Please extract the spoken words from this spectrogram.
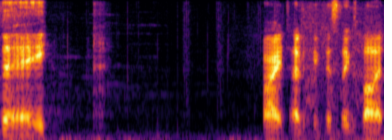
They. Alright, time to kick this thing's butt.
